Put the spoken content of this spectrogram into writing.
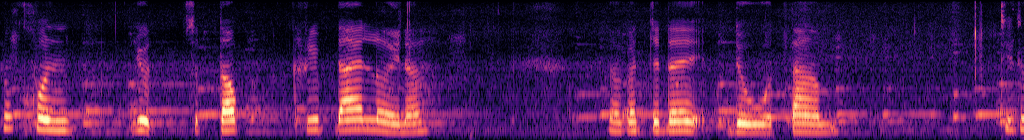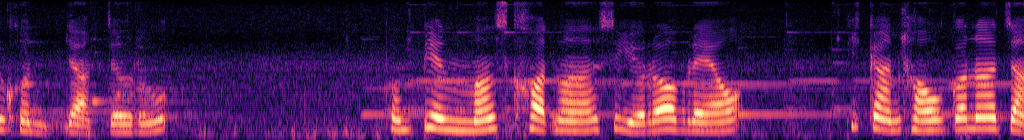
ทุกคนหยุดสต็อปคลิปได้เลยนะแล้วก็จะได้ดูตาม ที่ทุกคนอยากจะรู้ ผมเปลี่ยนมัสคอตมาสี่รอบแล้ว พี่การเขาก็น่าจะ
